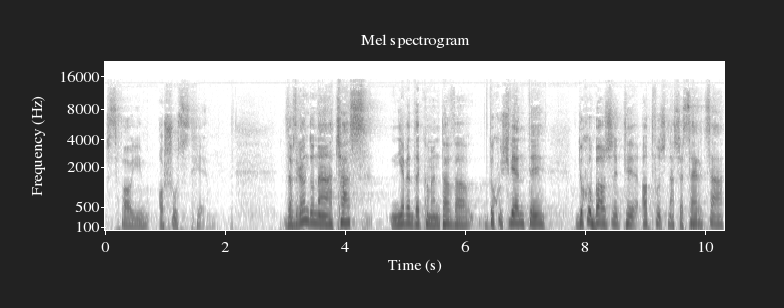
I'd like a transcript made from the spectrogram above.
w swoim oszustwie. Ze względu na czas nie będę komentował. Duchu Święty, Duchu Boży, Ty otwórz nasze serca,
